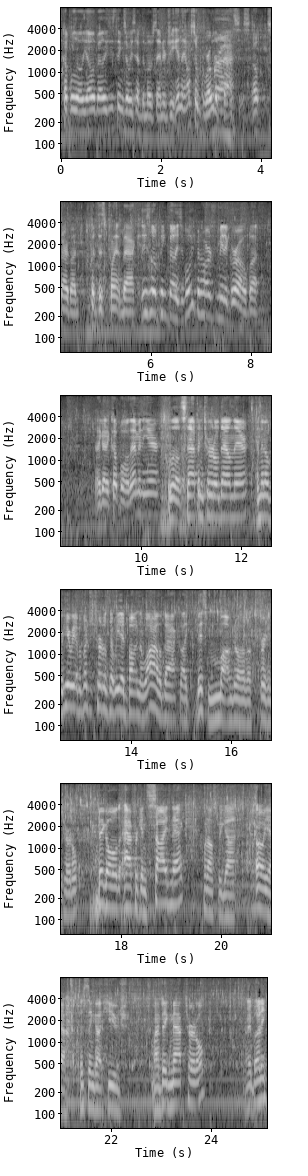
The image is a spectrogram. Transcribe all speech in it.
couple little yellow bellies. These things always have the most energy, and they also grow the fastest. Oh, sorry, bud. Put this plant back. These little pink bellies have always been hard for me to grow, but I got a couple of them in here. A little snapping turtle down there. And then over here we have a bunch of turtles that we had bought in a while back, like this mongrel of a friggin' turtle. Big old African side neck. What else we got? Oh yeah, this thing got huge. My big map turtle. Right, buddy?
